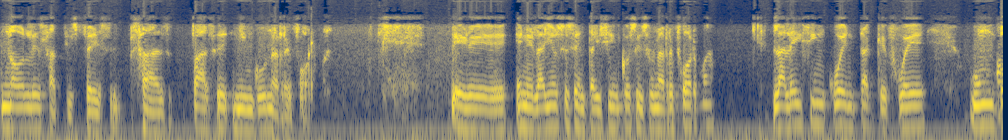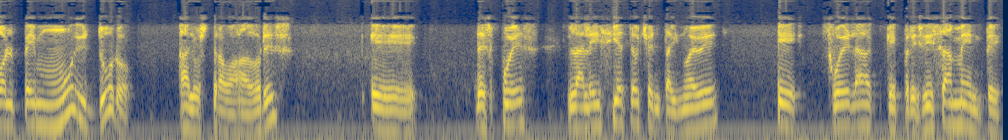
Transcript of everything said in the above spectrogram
no les satisface ninguna reforma. Eh, en el año 65 se hizo una reforma, la ley 50, que fue un golpe muy duro a los trabajadores. Eh, después, la ley 789, que fue la que precisamente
